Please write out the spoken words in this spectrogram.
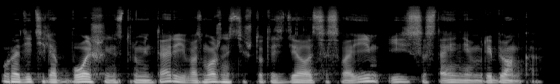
У родителя больше инструментарий и возможности что-то сделать со своим и состоянием ребенка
